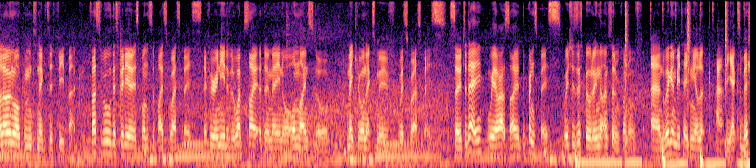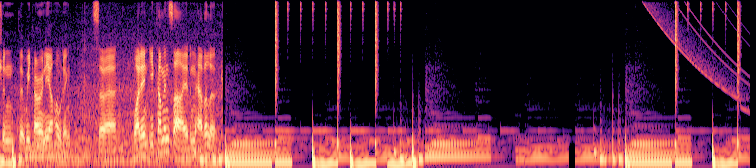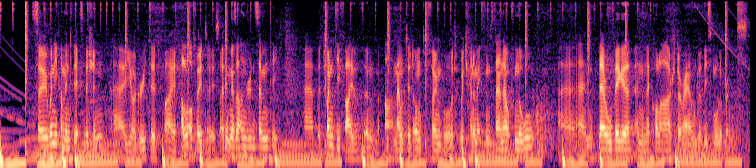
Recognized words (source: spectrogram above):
Hello and welcome to Negative Feedback. First of all, this video is sponsored by Squarespace. If you're in need of a website, a domain or online store, make your next move with Squarespace. So today we are outside the Print Space, which is this building that I'm stood in front of, and we're going to be taking a look at the exhibition that we currently are holding. So uh, why don't you come inside and have a look? So when you come into the exhibition, uh, you are greeted by a lot of photos. I think there's 170 uh, but 25 of them are mounted onto foam board, which kind of makes them stand out from the wall. Uh, and they're all bigger and then they're collaged around with these smaller prints.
